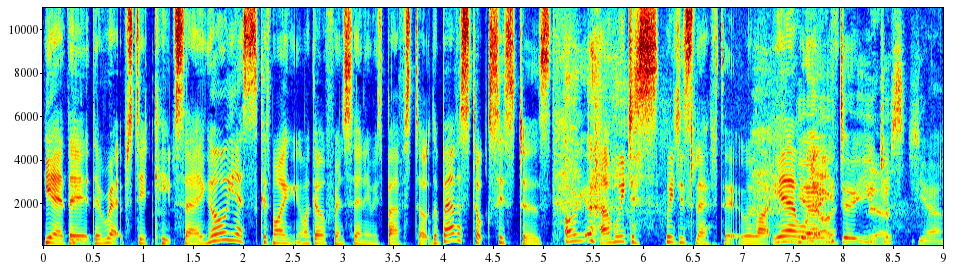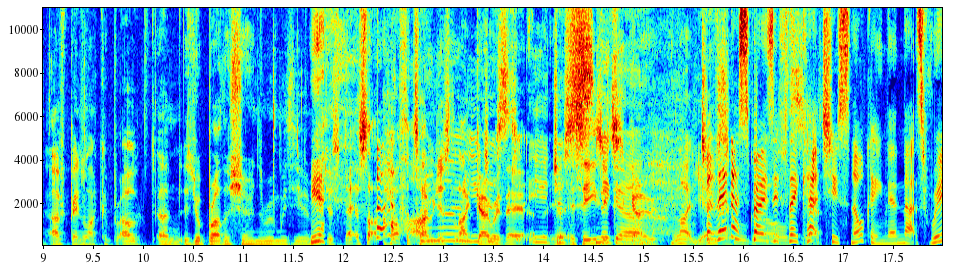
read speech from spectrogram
yeah, the the reps did keep saying, "Oh yes," because my my girlfriend's surname is Baverstock, the Baverstock sisters. Oh yeah. And we just we just left it. We're like, yeah, yeah, well, you do. You yeah. just yeah. I've been like a. Oh, um, is your brother sharing the room with you? And Yeah. Just, it's like half the time we just like go just- with it. you just it's easy to go. like yeah. But then I School suppose if they girls, catch you snogging, then that's really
